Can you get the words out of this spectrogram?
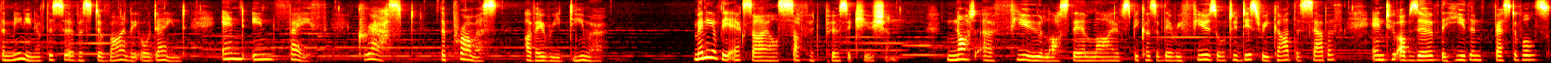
the meaning of the service divinely ordained, and in faith grasped the promise of a Redeemer. Many of the exiles suffered persecution. Not a few lost their lives because of their refusal to disregard the Sabbath and to observe the heathen festivals.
